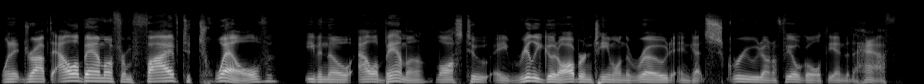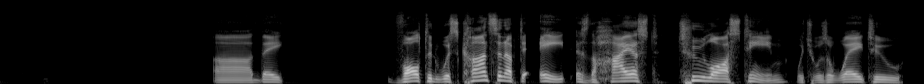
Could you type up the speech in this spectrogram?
When it dropped Alabama from 5 to 12, even though Alabama lost to a really good Auburn team on the road and got screwed on a field goal at the end of the half. Uh, they vaulted Wisconsin up to eight as the highest two loss team, which was a way to,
